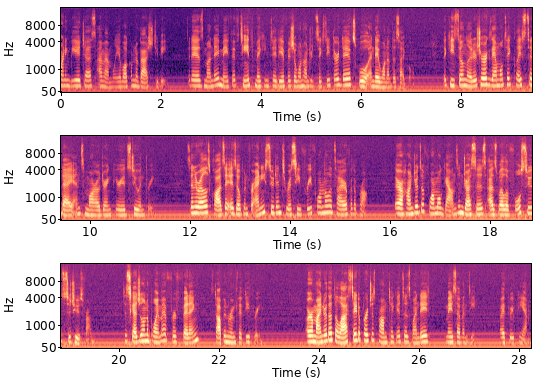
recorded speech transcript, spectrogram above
Morning, BHS. I'm Emily, and welcome to Bash TV. Today is Monday, May 15th, making today the official 163rd day of school and day one of the cycle. The Keystone Literature exam will take place today and tomorrow during periods 2 and 3. Cinderella's Closet is open for any student to receive free formal attire for the prom. There are hundreds of formal gowns and dresses, as well as full suits to choose from. To schedule an appointment for fitting, stop in room 53. A reminder that the last day to purchase prom tickets is Wednesday, May 17th, by 3 p.m.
